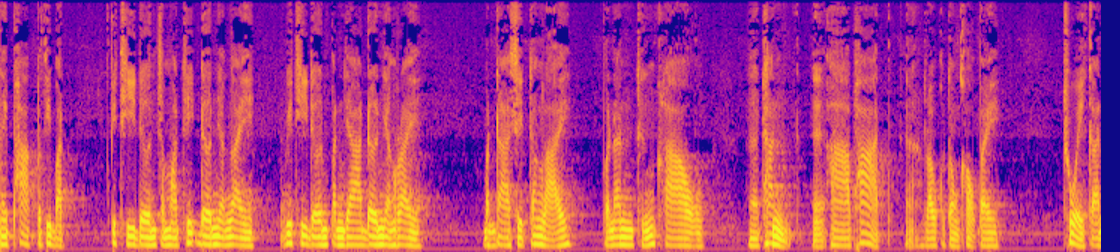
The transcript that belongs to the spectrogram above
ในภาคปฏิบัติ วิธีเดินสมาธิเดินยังไง วิธีเดินปัญญาเดินอย่างไร บรรดาสิทธิ์ทั้งหลาย เพราะนั้นถึงคราวท่านอาพาธเราก็ต้องเข้าไปช่วยกัน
